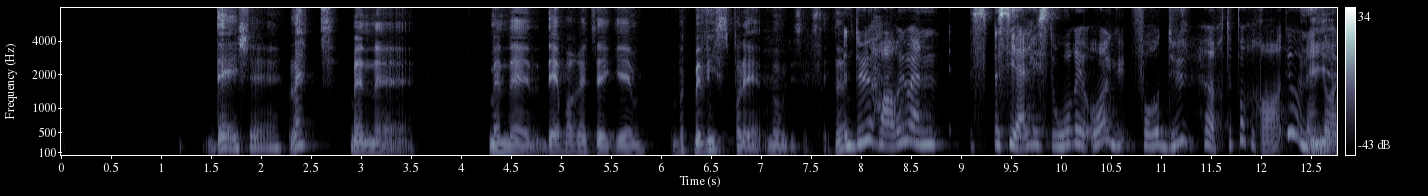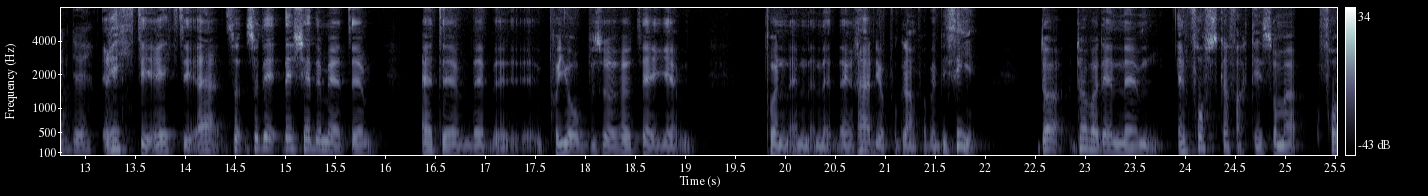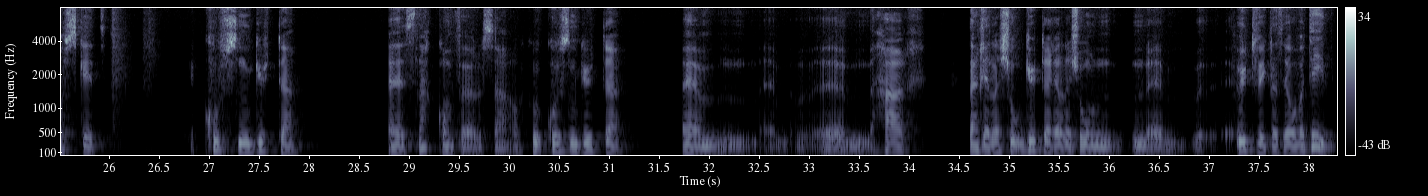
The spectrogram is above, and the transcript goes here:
Det er ikke lett, men, eh, men eh, det er bare at jeg eh, har vært bevisst på det nå i det siste. Men du har jo en spesiell historie òg, for du hørte på radioen en dag, du. Riktig, riktig. Ja. Så, så det, det skjedde med at, at det- På jobb så hørte jeg på en, en, en, radioprogram fra BBC. Da, da var det en, en forsker faktisk som har forsket hvordan gutter snakker om følelser, og hvordan gutter eh, um, har den relasjon, gutterelasjonen utvikler seg over tid.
